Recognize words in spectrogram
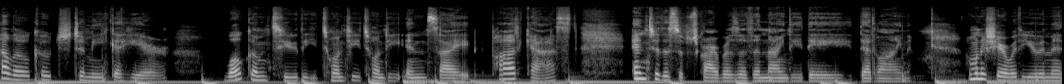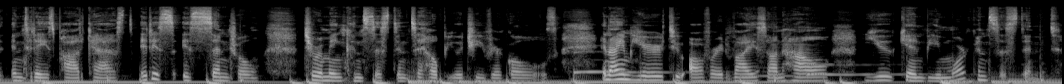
Hello, Coach Tamikah here. Welcome to the 2020 Insight podcast and to the subscribers of the 90 day deadline. I'm going to share with you in, the, in today's podcast. It is essential to remain consistent to help you achieve your goals. And I am here to offer advice on how you can be more consistent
